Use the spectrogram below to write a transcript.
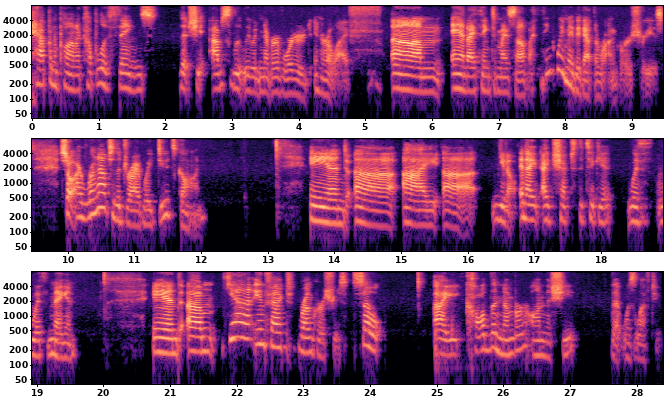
happen upon a couple of things that she absolutely would never have ordered in her life. Um, and I think to myself, I think we maybe got the wrong groceries. So I run out to the driveway, dude's gone. And uh, I, uh, you know, and I, I checked the ticket with with Megan. And um, yeah, in fact, wrong groceries. So I called the number on the sheet that was left here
